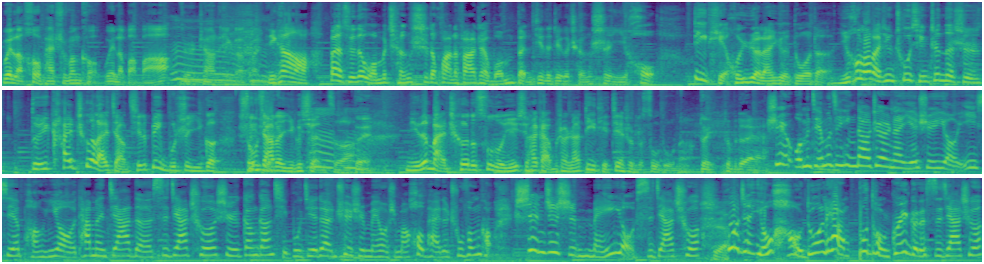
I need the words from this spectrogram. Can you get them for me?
为了后排出风口，为了宝宝，就是这样的一个观点。你看啊，伴随着我们城市的化的发展，我们本地的这个城市以后地铁会越来越多的，以后老百姓出行真的是。对于开车来讲，其实并不是一个首家的一个选择。对，你的买车的速度也许还赶不上人家地铁建设的速度呢。对，对不对？是我们节目进行到这儿呢，也许有一些朋友他们家的私家车是刚刚起步阶段，确实没有什么后排的出风口，甚至是没有私家车，或者有好多辆不同规格的私家车。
